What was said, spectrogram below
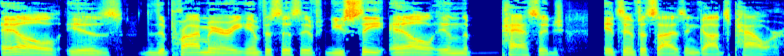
El is the primary emphasis. If you see El in the passage, it's emphasizing God's power.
